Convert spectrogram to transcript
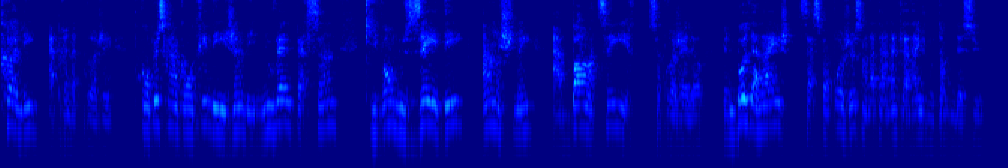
coller après notre projet, pour qu'on puisse rencontrer des gens, des nouvelles personnes qui vont nous aider en chemin à bâtir ce projet-là. Une boule de neige, ça se fait pas juste en attendant que la neige nous tombe dessus.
